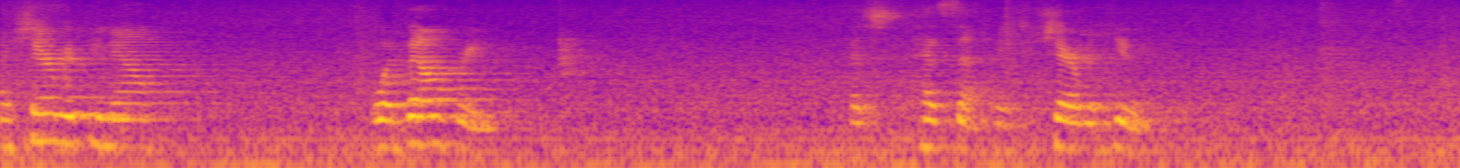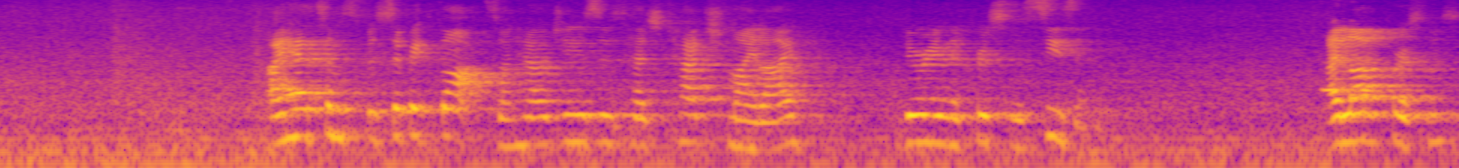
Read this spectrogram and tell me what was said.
I share with you now what Val Green has, has sent me to share with you. I had some specific thoughts on how Jesus has touched my life during the Christmas season. I love Christmas,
